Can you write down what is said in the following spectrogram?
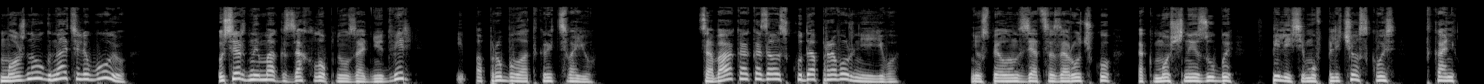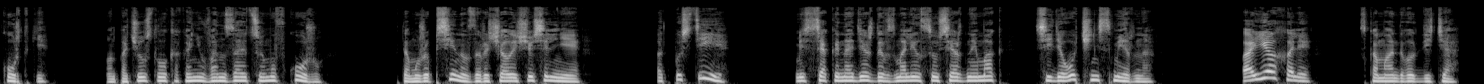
можно угнать любую. Усердный маг захлопнул заднюю дверь и попробовал открыть свою. Собака оказалась куда проворнее его. Не успел он взяться за ручку, как мощные зубы впились ему в плечо сквозь ткань куртки. Он почувствовал, как они вонзаются ему в кожу. К тому же псина зарычала еще сильнее. «Отпусти!» Без всякой надежды взмолился усердный маг, сидя очень смирно. «Поехали!» — скомандовал дитя.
